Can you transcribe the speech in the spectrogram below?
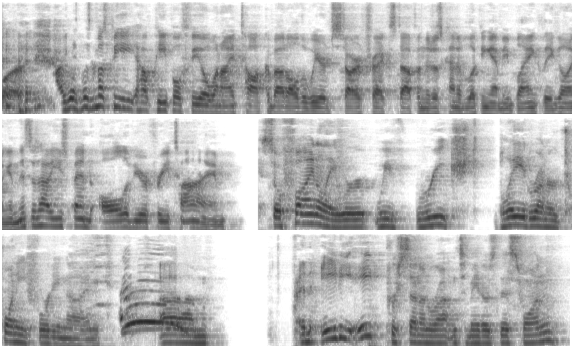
Or I guess this must be how people feel when I talk about all the weird Star Trek stuff, and they're just kind of looking at me blankly, going, "And this is how you spend all of your free time." So finally, we're we've reached Blade Runner 2049. Um, an 88% on Rotten Tomatoes. This one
